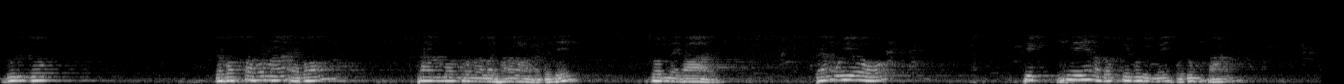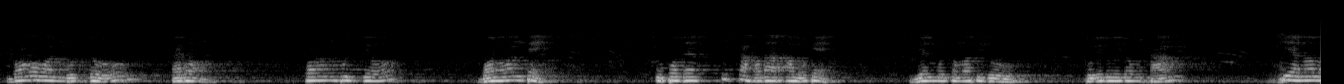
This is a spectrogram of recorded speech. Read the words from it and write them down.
দুর্যোগ ব্যবস্থাপনা এবং প্রাণ মন্ত্রণালয় ভাড়া হয় যদি তোর লেখায় তেমনিও ঠিক সে আদবকে করিলে হুদুম সাং ভগবান বুদ্ধ এবং পরম পূজ্য বনবন্তে উপদেশ শিক্ষা সদার আলোকে তোমাচিদু তুলি দুই দং সাং সিয়ানল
